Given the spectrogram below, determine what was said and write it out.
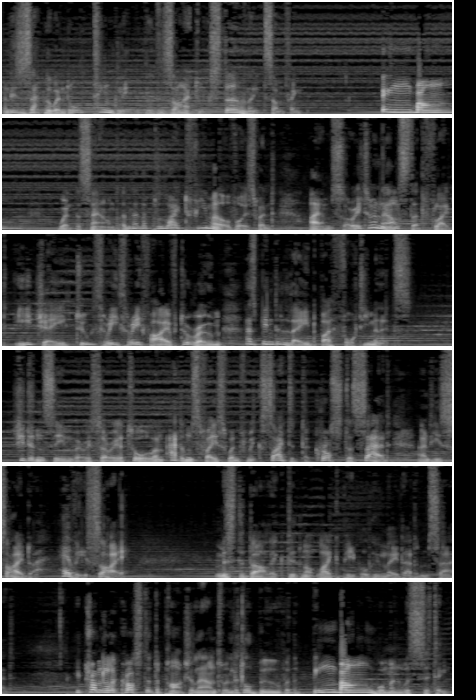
and his zapper went all tingly with the desire to exterminate something. Bing bong! Went the sound, and then a polite female voice went, I am sorry to announce that flight EJ2335 to Rome has been delayed by 40 minutes. She didn't seem very sorry at all, and Adam's face went from excited to cross to sad, and he sighed a heavy sigh. Mr. Dalek did not like people who made Adam sad. He trundled across the departure lounge to a little booth where the bing bong woman was sitting.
